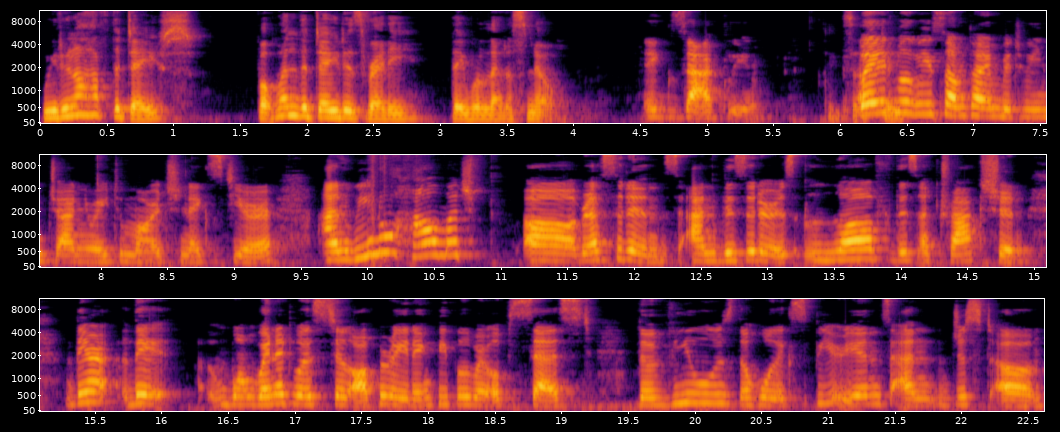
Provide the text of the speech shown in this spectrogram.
we do not have the date, but when the date is ready, they will let us know. Exactly. Exactly. But it will be sometime between January to March next year. And we know how much uh, residents and visitors love this attraction. They're, they, when it was still operating, people were obsessed. The views, the whole experience, and just um,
